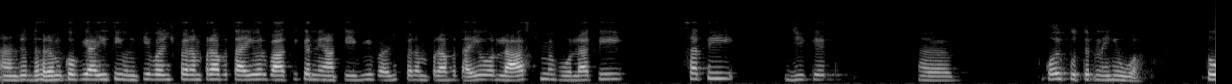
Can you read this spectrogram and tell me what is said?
जो धर्म को भी आई थी उनकी वंश परंपरा बताई और बाकी कन्या की भी वंश परंपरा बताई। और लास्ट में बोला कि सती जी के आ, कोई पुत्र नहीं हुआ। तो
